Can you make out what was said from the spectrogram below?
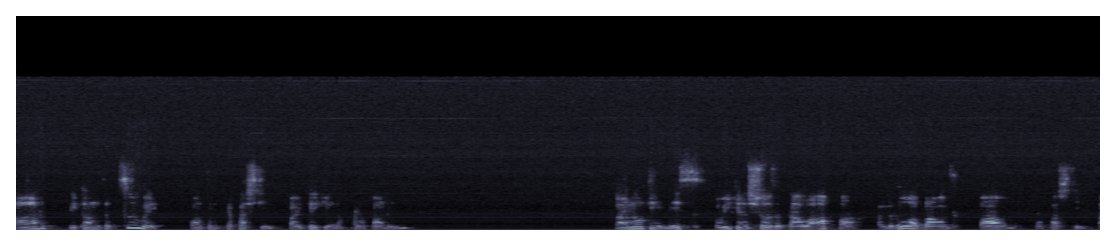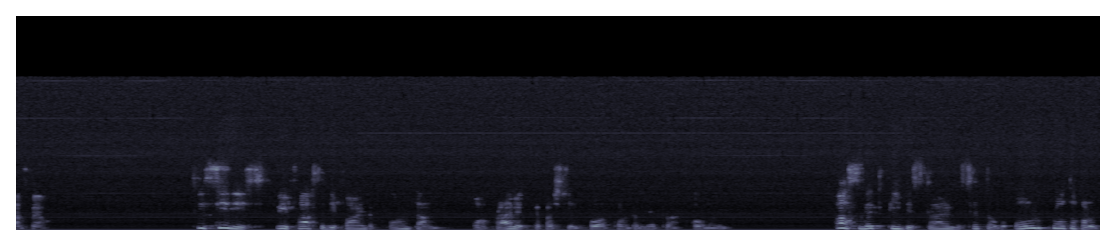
R becomes a two-way quantum capacity by taking a proper limit. By noting this, we can show that our upper and lower bounds bound capacity as well. To see this, we first define the quantum or private capacity for a quantum network formally. First, let P describe the set of all protocols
